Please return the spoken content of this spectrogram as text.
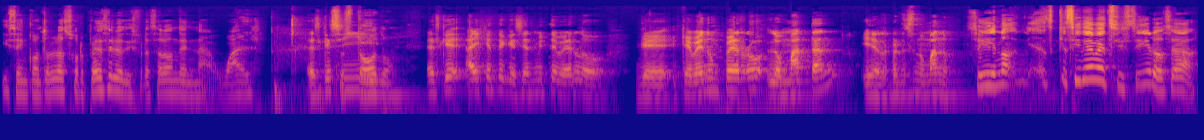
y se encontró la sorpresa y lo disfrazaron de Nahual. Es que sí. Es todo. Es que hay gente que sí admite verlo. Que, que ven un perro, lo matan y de repente es un humano. Sí, no, es que sí debe existir, o sea,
